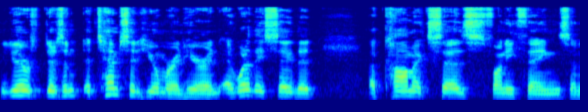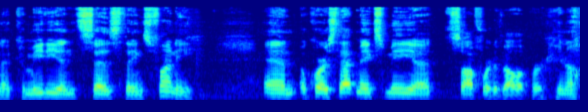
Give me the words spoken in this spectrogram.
there's, there's an attempts at humor in here, and, and what do they say that a comic says funny things and a comedian says things funny? And of course, that makes me a software developer, you know.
